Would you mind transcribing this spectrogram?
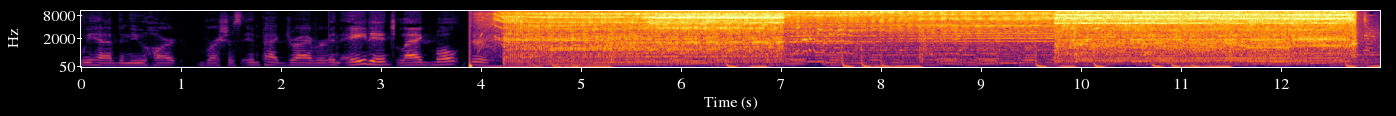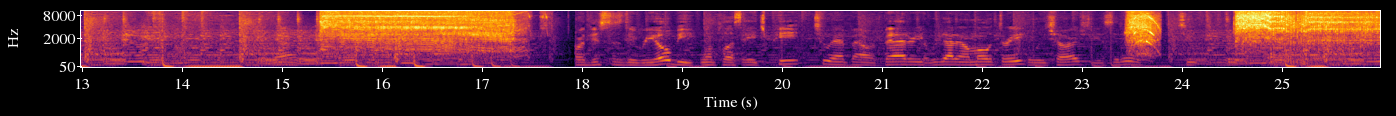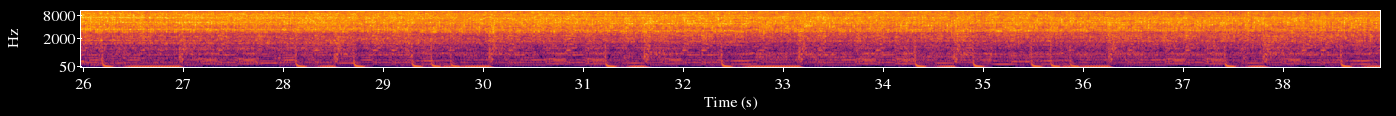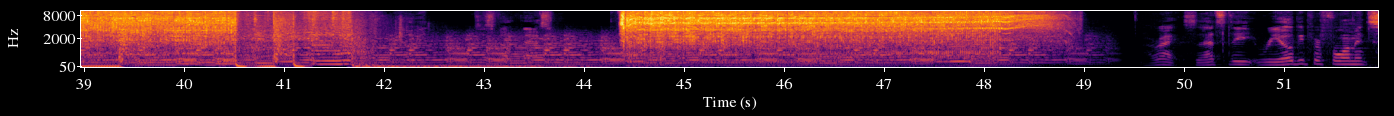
We have the new Hart brushless impact driver, an 8 inch lag bolt. Or this is the Ryobi 1 Plus HP, 2 amp hour battery. We got it on mode 3, fully charged. Yes, it is. Two, right, so that's the Ryobi Performance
